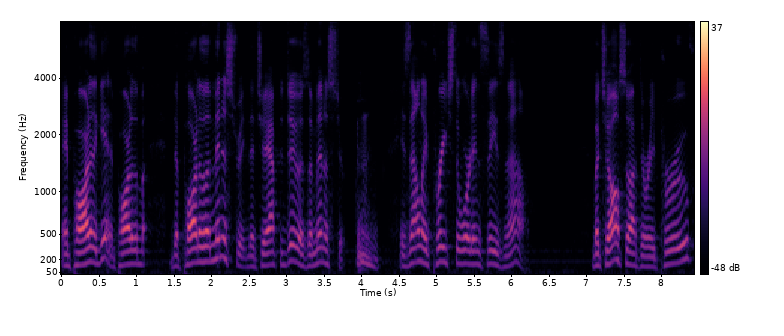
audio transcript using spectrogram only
And part of again, part of the the part of the ministry that you have to do as a minister is not only preach the Word in season out, but you also have to reprove,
